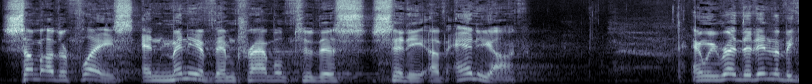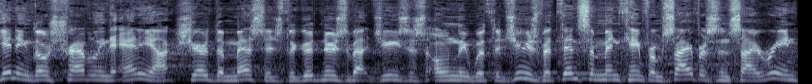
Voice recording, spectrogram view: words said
some other place, and many of them traveled to this city of Antioch. And we read that in the beginning, those traveling to Antioch shared the message, the good news about Jesus, only with the Jews. But then some men came from Cyprus and Cyrene,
